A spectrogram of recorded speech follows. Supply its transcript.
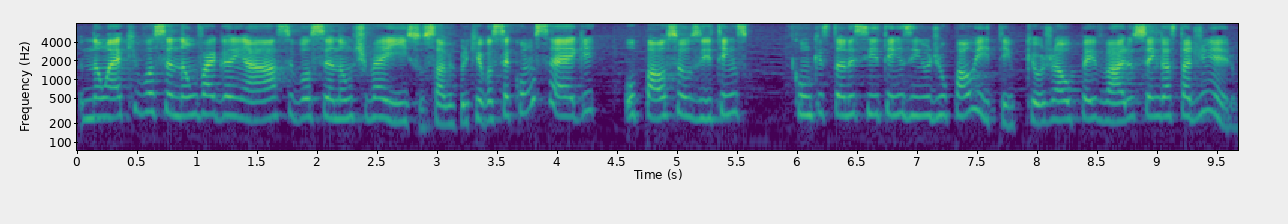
não é que você não vai ganhar se você não tiver isso, sabe? Porque você consegue upar os seus itens conquistando esse itemzinho de upar o item, porque eu já upei vários sem gastar dinheiro.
